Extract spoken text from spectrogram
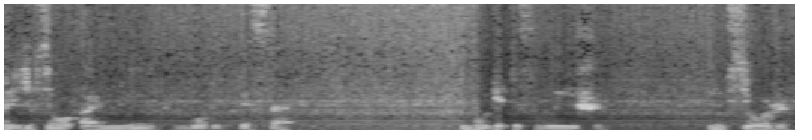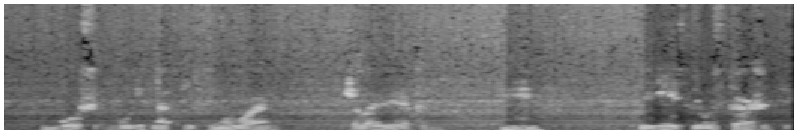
прежде всего, они будут писать. Будет и свыше. Но все же больше будет написано вами, человеком. И если вы скажете,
